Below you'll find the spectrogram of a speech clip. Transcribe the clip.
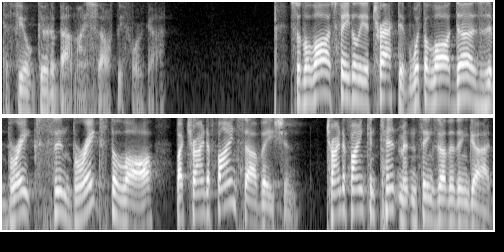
to feel good about myself before God. So the law is fatally attractive. What the law does is it breaks, sin breaks the law by trying to find salvation, trying to find contentment in things other than God.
